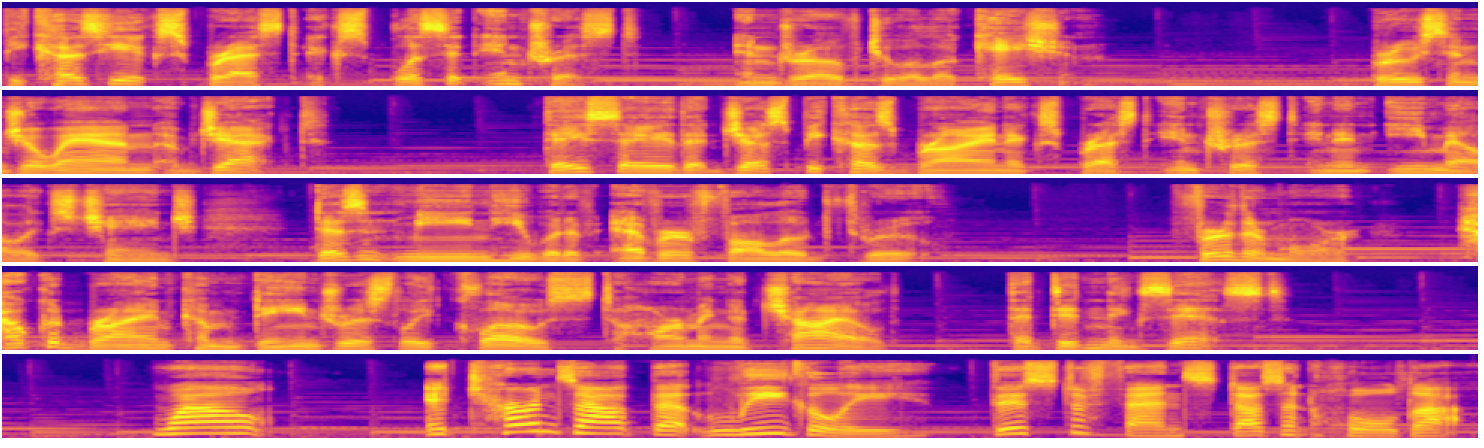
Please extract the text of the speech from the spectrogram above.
because he expressed explicit interest and drove to a location. Bruce and Joanne object. They say that just because Brian expressed interest in an email exchange doesn't mean he would have ever followed through. Furthermore, how could Brian come dangerously close to harming a child that didn't exist? Well, it turns out that legally, this defense doesn't hold up.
